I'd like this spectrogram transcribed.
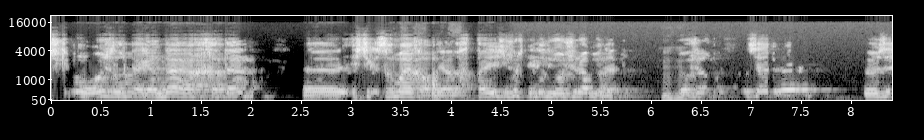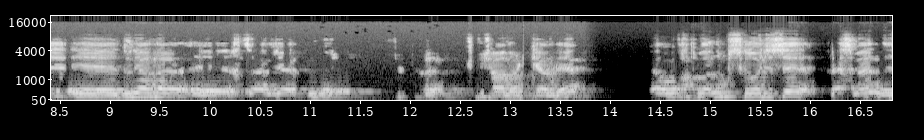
ikki ming o'n yilga kelganda haqiqatdan Ee, e, işçi sığmaya kaldı. Yani Kıtay hiçbir şekilde yoşuramadı. Yoşuramasının sebebi özü e, dünyada e, iktisadi çağlar geldi. E, o vakit bulanın psikolojisi resmen e,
